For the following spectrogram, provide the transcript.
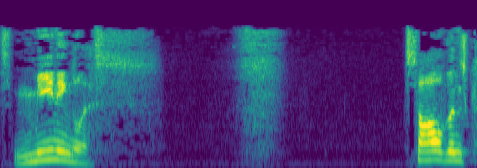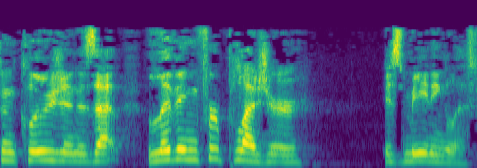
It's meaningless. Solomon's conclusion is that living for pleasure is meaningless.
